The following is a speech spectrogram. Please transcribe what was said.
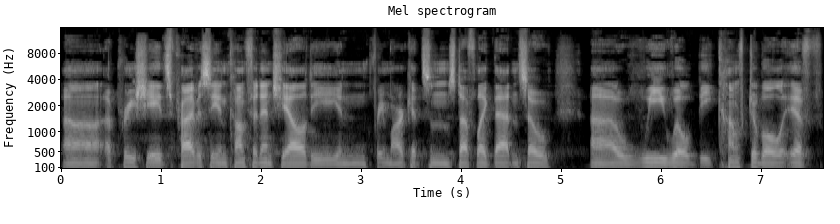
uh, appreciates privacy and confidentiality and free markets and stuff like that. And so uh, we will be comfortable if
